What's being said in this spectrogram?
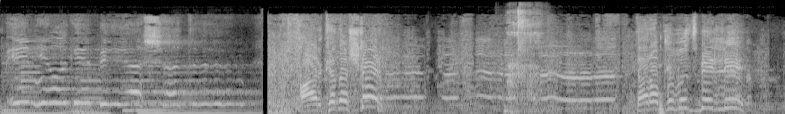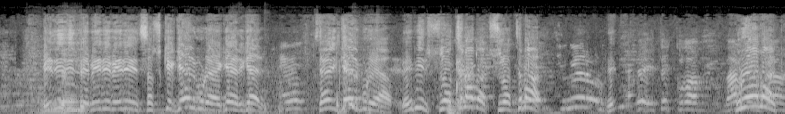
bin yıl gibi yaşadım. Arkadaşlar. Tarafımız belli. Beni dinle beni beni. Sasuke gel buraya gel gel. Evet. Sen gel buraya. Emir suratıma bak suratıma. Dinliyorum. Buraya bak.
